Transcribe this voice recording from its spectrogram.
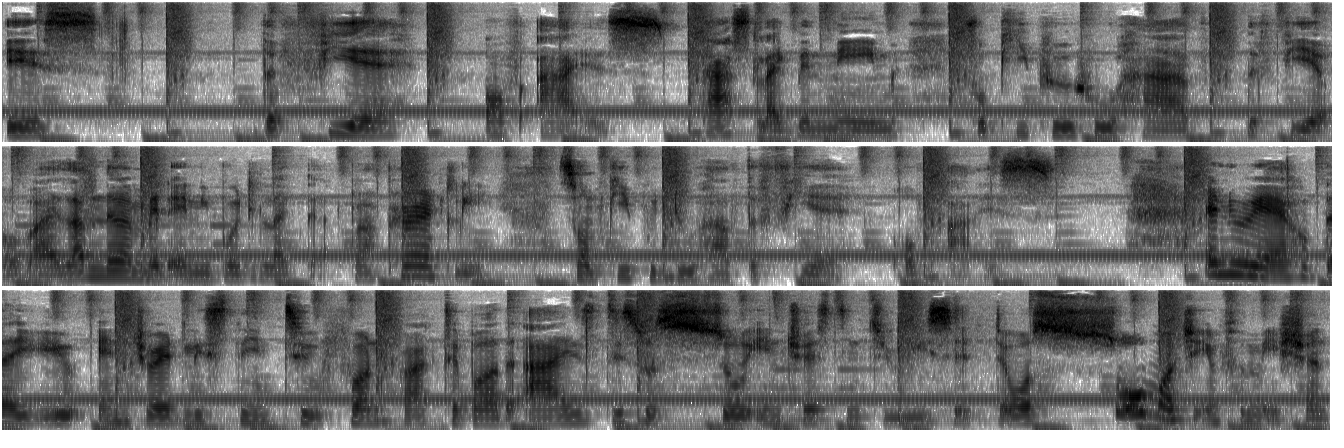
is the fear of eyes. That's like the name for people who have the fear of eyes. I've never met anybody like that, but apparently, some people do have the fear of eyes. Anyway, I hope that you enjoyed listening to Fun Fact about the eyes. This was so interesting to research. There was so much information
